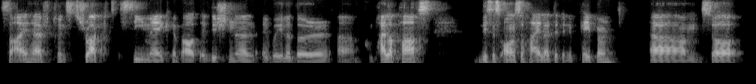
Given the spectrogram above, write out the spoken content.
So I have to instruct CMake about additional available um, compiler paths. This is also highlighted in the paper. Um, so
